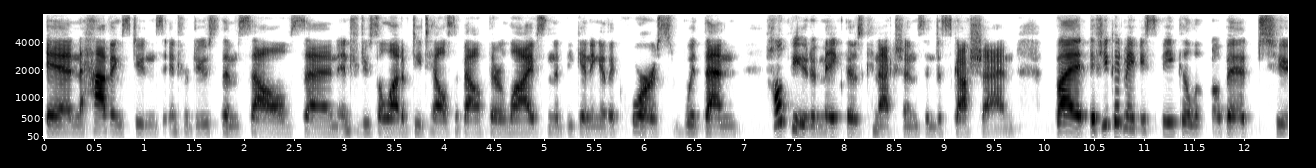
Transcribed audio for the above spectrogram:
in having students introduce themselves and introduce a lot of details about their lives in the beginning of the course would then help you to make those connections and discussion. But if you could maybe speak a little bit to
